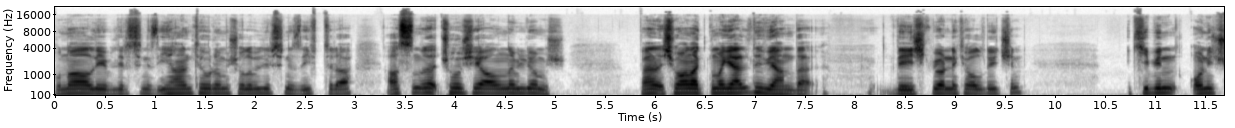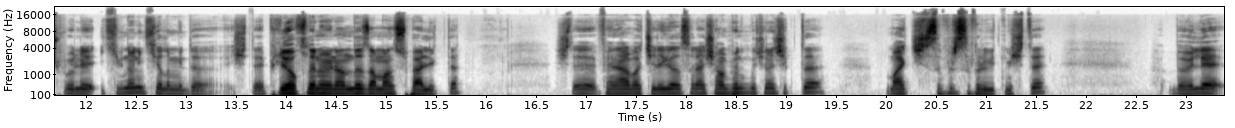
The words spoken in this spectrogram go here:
Buna ağlayabilirsiniz. İhanete uğramış olabilirsiniz. iftira. Aslında çoğu şey alınabiliyormuş. Ben şu an aklıma geldi de bir anda değişik bir örnek olduğu için 2013 böyle 2012 yılı mıydı işte playoff'ların oynandığı zaman Süper Lig'de işte Fenerbahçe ile Galatasaray şampiyonluk maçına çıktı Maç 0-0 bitmişti. Böyle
